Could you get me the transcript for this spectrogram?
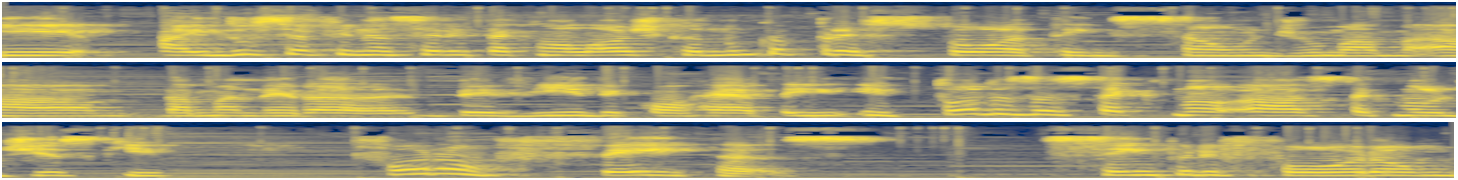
E a indústria financeira e tecnológica nunca prestou atenção de uma, uh, da maneira devida e correta. E, e todas as, tecno as tecnologias que foram feitas sempre foram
